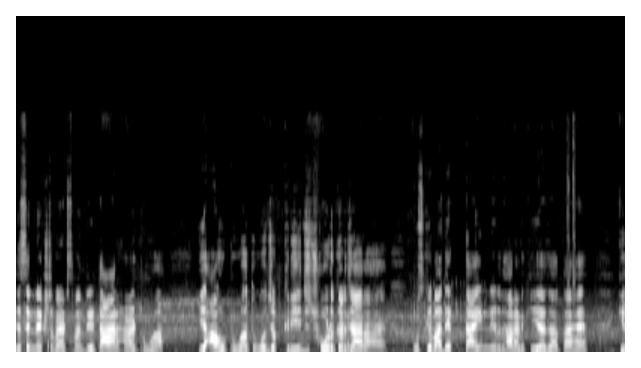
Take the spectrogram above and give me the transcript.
जैसे नेक्स्ट बैट्समैन रिटायर हर्ट हुआ, या आउट हुआ तो वो जब क्रीज छोड़कर जा रहा है उसके बाद एक टाइम निर्धारण किया जाता है कि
